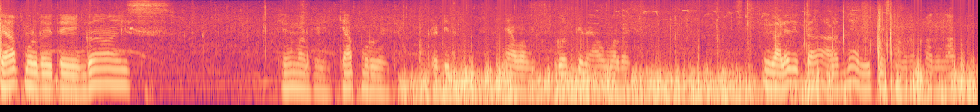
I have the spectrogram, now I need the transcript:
ಕ್ಯಾಪ್ ಮುರಿದೋಗೈತೆ ಗಾಯ್ಸ್ ಏನು ಮಾಡ್ತೀವಿ ಕ್ಯಾಪ್ ಮುರಿದೋಯ್ತೆ ಕಡ್ಡಿದು ಯಾವಾಗ? ಗೊತ್ತಿದೆ ಯಾವಾಗ ಮುರಿದೋಯ್ತೆ ಈಗ ಹಳೇದಿತ್ತ ಹಳದನ್ನೇ ರೀಪ್ಲೇಸ್ ಮಾಡಬೇಕು. ಅದನ್ನು ಹಾಕ್ಬೇಕು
